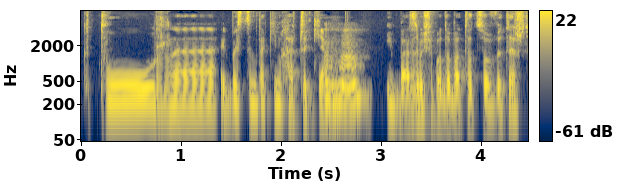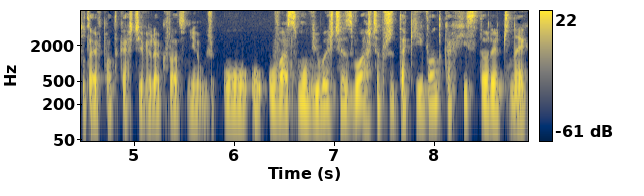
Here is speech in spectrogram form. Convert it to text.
które jakby z tym takim haczykiem. Mhm. I bardzo mi się podoba to, co wy też tutaj w podcaście wielokrotnie u, u, u was mówiłyście, zwłaszcza przy takich wątkach historycznych,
